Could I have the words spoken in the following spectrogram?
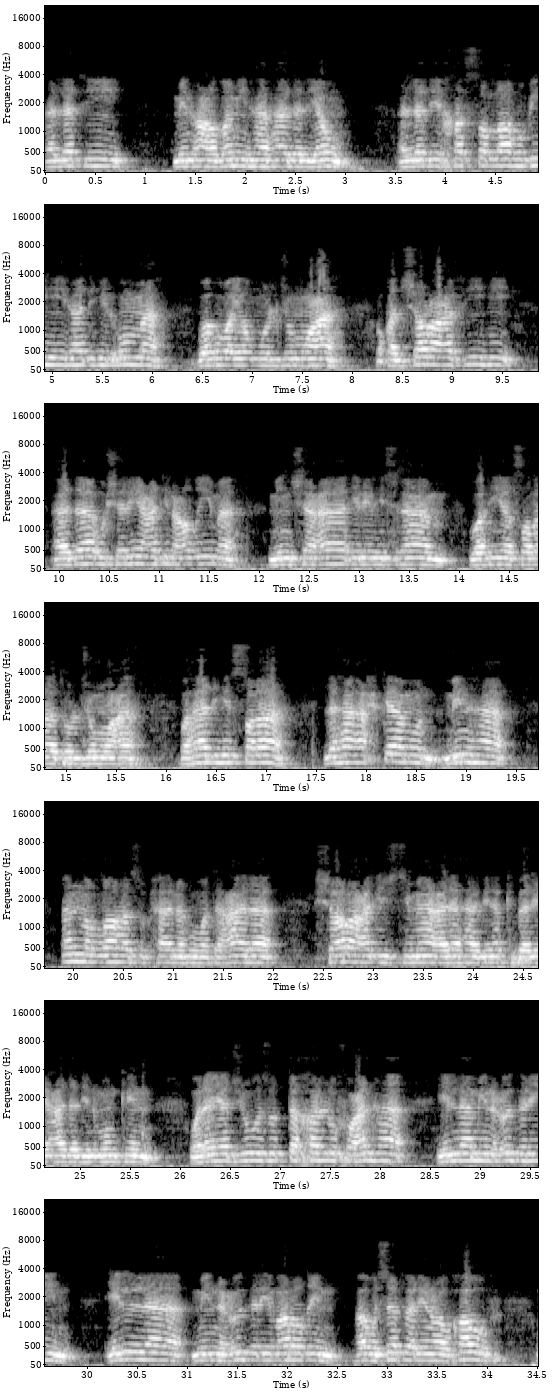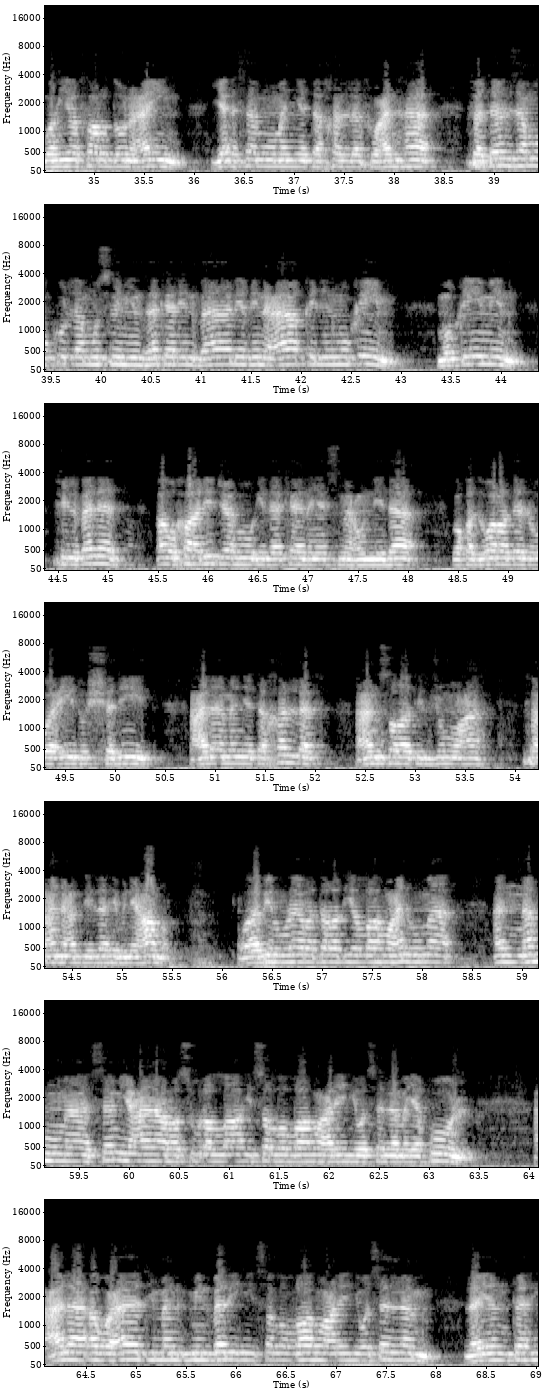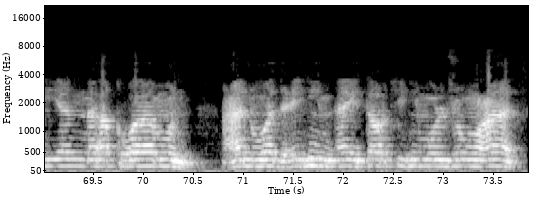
التي من أعظمها هذا اليوم الذي خص الله به هذه الأمة وهو يوم الجمعة. وقد شرع فيه أداء شريعة عظيمة من شعائر الإسلام وهي صلاة الجمعة. وهذه الصلاة لها أحكام منها أن الله سبحانه وتعالى شرع الاجتماع لها بأكبر عدد ممكن ولا يجوز التخلف عنها إلا من عذر إلا من عذر مرض أو سفر أو خوف وهي فرض عين يأثم من يتخلف عنها فتلزم كل مسلم ذكر بالغ عاقل مقيم مقيم في البلد أو خارجه إذا كان يسمع النداء وقد ورد الوعيد الشديد على من يتخلف عن صلاة الجمعة فعن عبد الله بن عمرو وأبي هريرة رضي الله عنهما أنهما سمعا رسول الله صلى الله عليه وسلم يقول على أوعاد من منبره صلى الله عليه وسلم لينتهين أقوام عن ودعهم أي تركهم الجمعات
